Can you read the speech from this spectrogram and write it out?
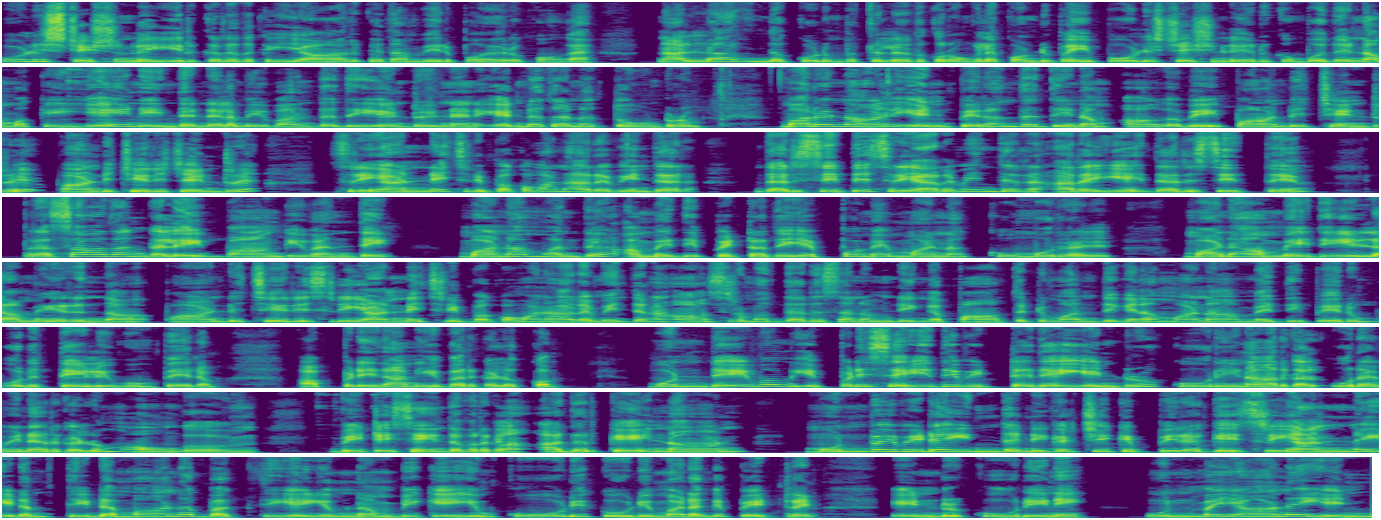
போலீஸ் ஸ்டேஷனில் இருக்கிறதுக்கு யாருக்கு தான் விருப்பம் இருக்குங்க? நல்லா இருந்த குடும்பத்தில் இருக்கிறவங்கள கொண்டு போய் போலீஸ் ஸ்டேஷனில் இருக்கும்போது நமக்கு ஏன் இந்த நிலைமை வந்தது என்று என்னதான தோன்றும். மறுநாள் என் பிறந்த தினம். ஆகவே பாண்டி சென்று பாண்டிச்சேரி சென்று ஸ்ரீ அன்னை ஸ்ரீ பகவான் அரவிந்தர் தரிசித்து ஸ்ரீ அரவிந்தர் அறையை தரிசித்து பிரசாதங்களை வாங்கி வந்தேன். மனம் வந்து அமைதி பெற்றது. எப்போவுமே மன குமுறல் மன அமைதி இல்லாமல் இருந்தால் பாண்டிச்சேரி ஸ்ரீ அன்னை ஸ்ரீ பகவான் அரவிந்தன் ஆசிரம தரிசனம் நீங்கள் பார்த்துட்டு வந்தீங்கன்னா மன அமைதி பெறும் ஒரு தெளிவும் பெறும். அப்படிதான் இவர்களுக்கும். உன் தெய்வம் இப்படி செய்து விட்டதே என்று கூறினார்கள். உறவினர்களும் அவங்க வீட்டை சேர்ந்தவர்களாம் அதற்கே நான் முன்பை விட இந்த நிகழ்ச்சிக்கு பிறகே ஸ்ரீ அன்னையிடம் திடமான பக்தியையும் நம்பிக்கையும் கோடி கோடி மடங்கு பெற்றேன் என்று கூறினேன். உண்மையான என்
